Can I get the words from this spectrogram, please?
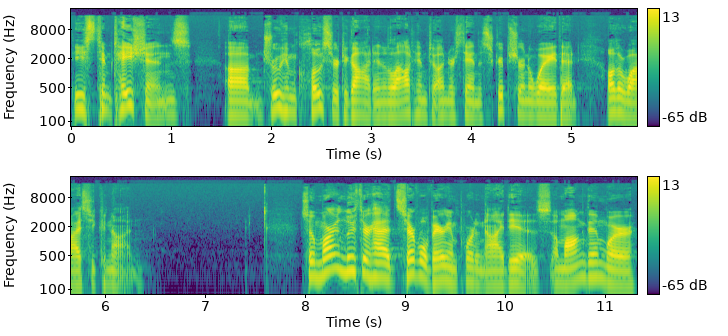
these temptations, um, drew him closer to God and allowed him to understand the scripture in a way that otherwise he could not. So Martin Luther had several very important ideas. Among them were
